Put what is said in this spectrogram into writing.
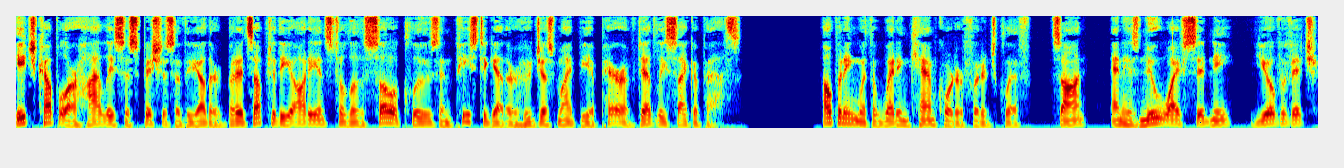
each couple are highly suspicious of the other, but it's up to the audience to look subtle clues and piece together who just might be a pair of deadly psychopaths. Opening with the wedding camcorder footage, Cliff, Zahn, and his new wife Cydney, Jovovich,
